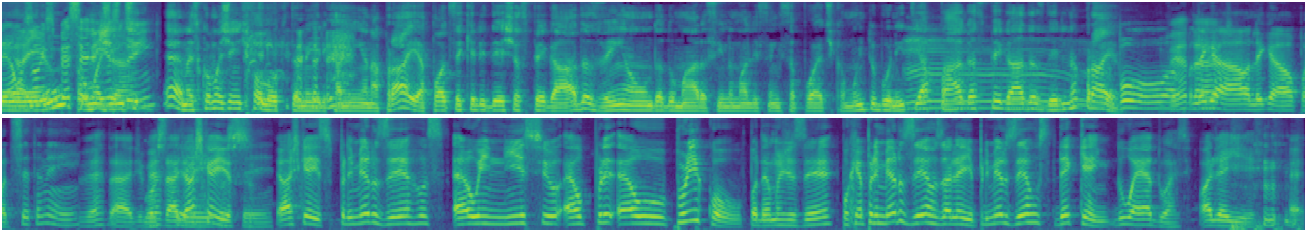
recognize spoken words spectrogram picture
Temos um especialista, gente, hein? É, mas como a gente falou que também ele caminha na praia, pode ser que ele deixe as pegadas, vem a onda do mar, assim, numa licença poética muito bonita hum, e apaga as pegadas dele na praia. Boa, verdade. legal, legal. Pode ser também. Verdade, gostei, verdade. Eu acho que é gostei. isso. Eu acho que é isso. Primeiros erros é o início, é o, pre, é o prequel, podemos dizer. Porque primeiros erros, olha aí, primeiros erros de quem? Do Edward. Olha aí. é.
